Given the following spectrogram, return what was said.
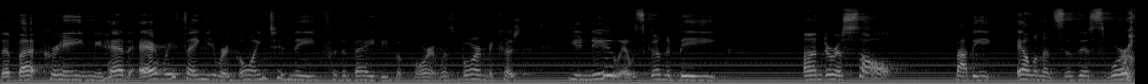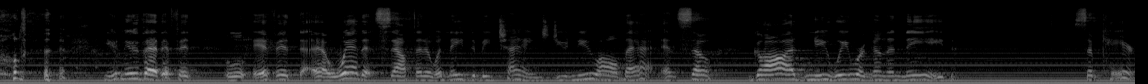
the butt cream, you had everything you were going to need for the baby before it was born because you knew it was going to be under assault by the elements of this world. you knew that if it if it uh, wet itself that it would need to be changed. You knew all that. And so God knew we were going to need some care.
